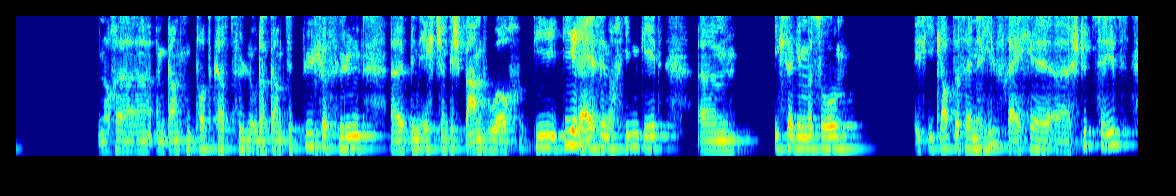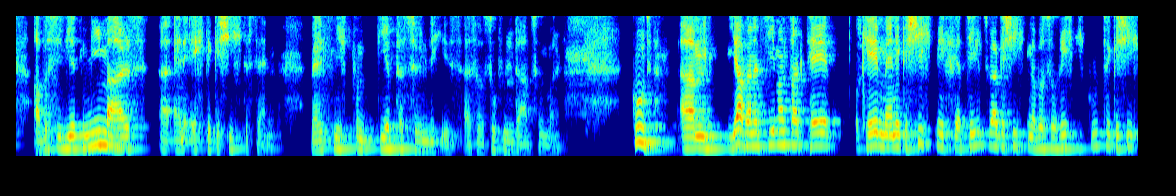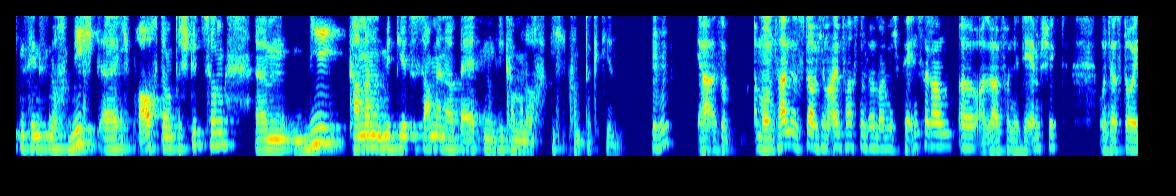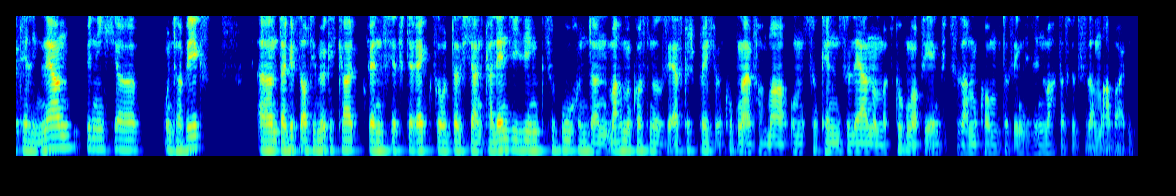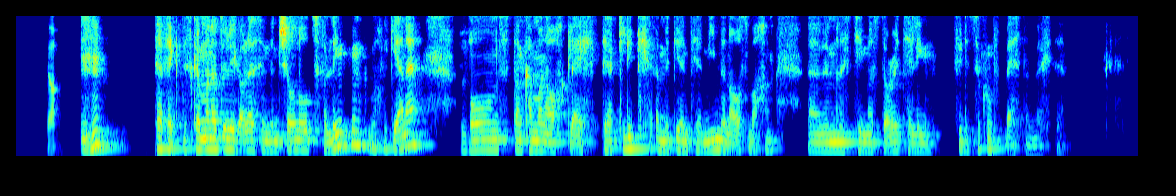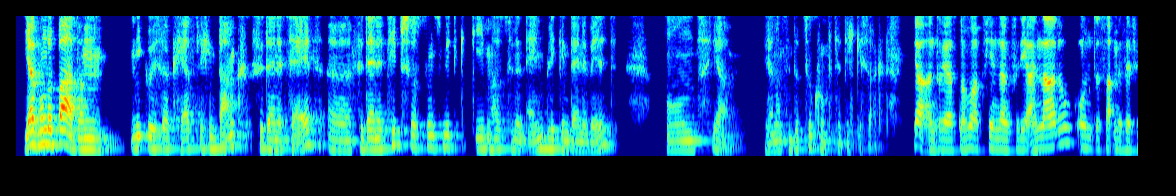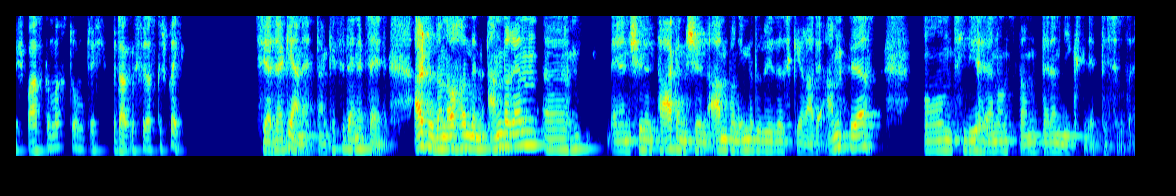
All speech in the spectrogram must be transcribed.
noch äh, einen ganzen Podcast füllen oder ganze Bücher füllen. Äh, bin echt schon gespannt, wo auch die, die Reise noch hingeht. Ähm, ich sage immer so, ich, ich glaube, dass eine hilfreiche Stütze ist, aber sie wird niemals eine echte Geschichte sein, weil es nicht von dir persönlich ist. Also so viel dazu mal. Gut, ähm, ja, wenn jetzt jemand sagt, hey, okay, meine Geschichten, ich erzähle zwar Geschichten, aber so richtig gute Geschichten sind es noch nicht. Äh, ich brauche da Unterstützung. Ähm, wie kann man mit dir zusammenarbeiten und wie kann man auch dich kontaktieren? Mhm. Ja, also momentan ist es, glaube ich, am einfachsten, wenn man mich per Instagram, äh, also einfach eine DM schickt. Unter Storytelling Lernen bin ich äh, unterwegs. Ähm, da gibt es auch die Möglichkeit, wenn es jetzt direkt so, dass ich da einen Calendly-Link zu buchen, dann machen wir ein kostenloses Erstgespräch und gucken einfach mal, um es zu kennenzulernen und mal zu gucken, ob wir irgendwie zusammenkommen, ob das irgendwie Sinn macht, dass wir zusammenarbeiten. Ja. Mhm. Perfekt, das können wir natürlich alles in den Show Notes verlinken, mache ich gerne. Mhm. Und dann kann man auch gleich per Klick äh, mit dir einen Termin dann ausmachen, äh, wenn man das Thema Storytelling für die Zukunft meistern möchte. Ja, wunderbar. Dann, Nico, ich sage herzlichen Dank für deine Zeit, äh, für deine Tipps, was du uns mitgegeben hast, für den Einblick in deine Welt. Und ja, wir hören uns in der Zukunft, hätte ich gesagt. Ja, Andreas, nochmal vielen Dank für die Einladung und es hat mir sehr viel Spaß gemacht und ich bedanke mich für das Gespräch. Sehr, sehr gerne. Danke für deine Zeit. Also dann auch an den anderen äh, einen schönen Tag, einen schönen Abend, wann immer du dir das gerade anhörst. Und wir hören uns dann bei der nächsten Episode.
